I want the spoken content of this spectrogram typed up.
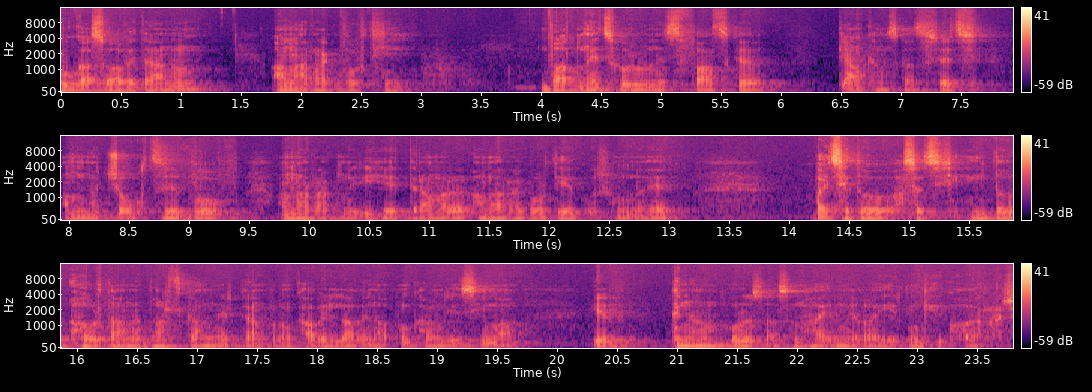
Ղուկասու ավետարանում անառակ որդին վատնեց հորունից ֆասկը կյանք անցկացրեց ամենաճոխ ձևով անառակների հետ դրա համար անառակ որդի է կոչվում նաև բայց հետո ասաց հոր տանը վարձկաններ կան, որոնք ավելի լավ են ապրում, քան ես հիմա եւ գնամ հորս ասեմ հայր մեղա երկնք եկու առաջ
